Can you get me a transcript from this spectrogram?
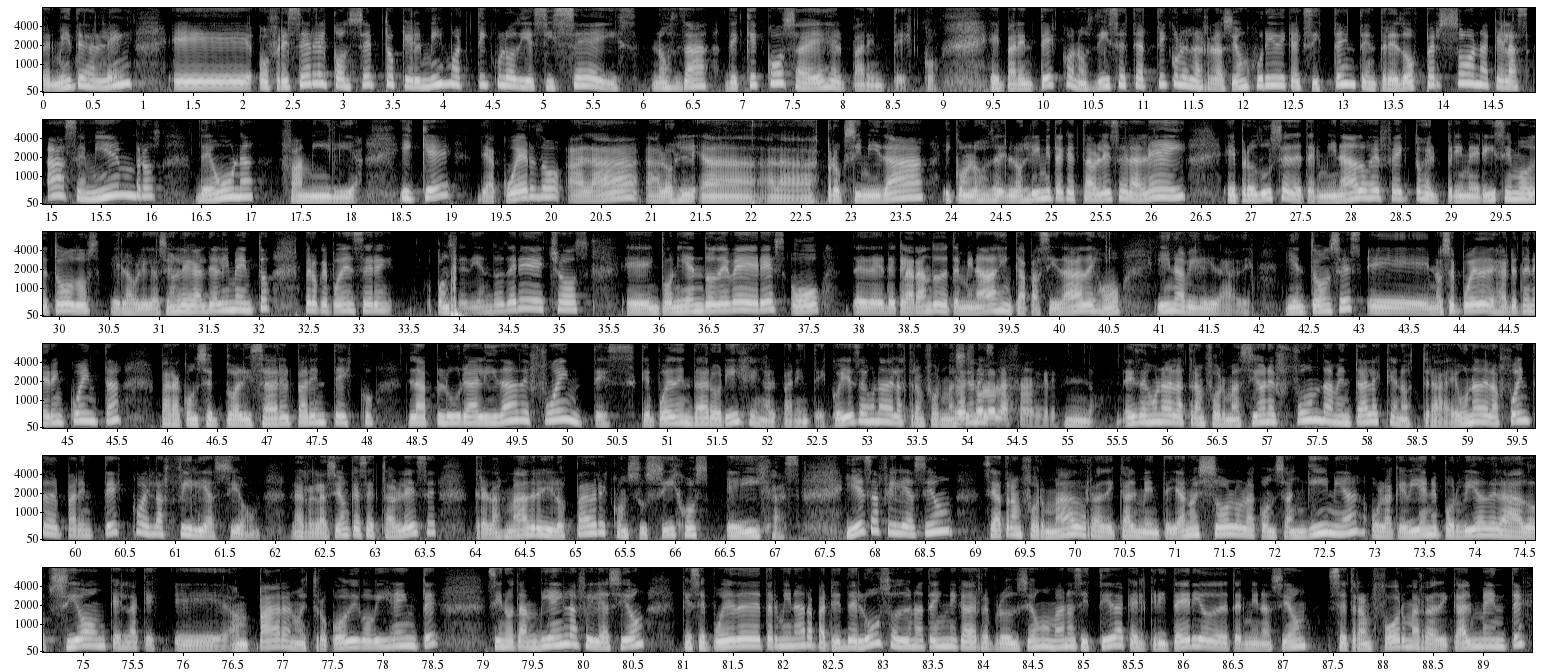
eh, ofrecer el concepto que el mismo artículo 16 nos da de qué cosa es el parentesco. El parentesco, nos dice este artículo, es la relación jurídica existente entre dos personas que las hace miembros de una familia y que de acuerdo a la, a los, a, la proximidad y con los, los límites que establece la ley, eh, produce determinados efectos, el primerísimo de todos es la obligación legal de alimentos, pero que pueden ser concediendo derechos, eh, imponiendo deberes o eh, declarando determinadas incapacidades o inhabilidades. Y entonces no se puede dejar de tener en cuenta, para conceptualizar el parentesco, la pluralidad de fuentes que pueden dar origen al parentesco. Y esa es una de las transformaciones. No es solo la sangre. No, esa es una de las transformaciones fundamentales que nos trae. Una de las fuentes del parentesco es la filiación, la relación que se establece entre las madres y los padres con sus hijos e hijas. Y esa filiación se ha transformado radicalmente. Ya no es solo la consanguínea o la que viene por vía de la adopción, que es la que eh, ampara nuestro código vigente, sino también la afiliación que se puede determinar a partir del uso de una técnica de reproducción humana asistida, que el criterio de determinación se transforma radicalmente,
